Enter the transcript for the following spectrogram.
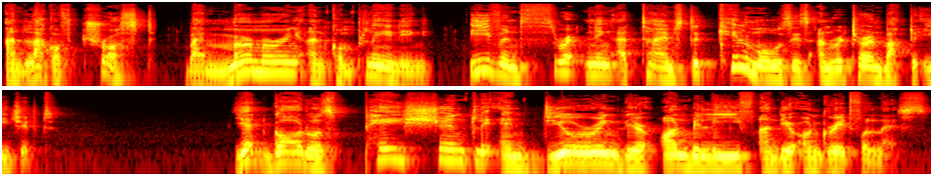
and lack of trust by murmuring and complaining, even threatening at times to kill Moses and return back to Egypt. Yet God was patiently enduring their unbelief and their ungratefulness.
